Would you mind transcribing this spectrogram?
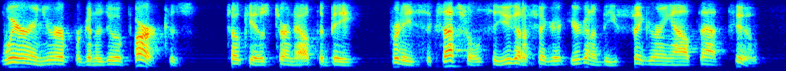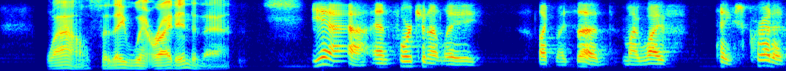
where in Europe we're going to do a park because Tokyo's turned out to be pretty successful. So you got to figure, you're going to be figuring out that too. Wow. So they went right into that. Yeah, and fortunately, like I said, my wife takes credit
